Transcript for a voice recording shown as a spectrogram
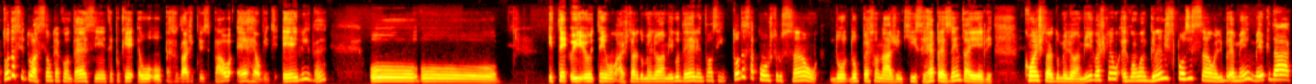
toda a situação que acontece entre, porque o, o personagem principal é realmente ele, né? O, o e tem, e tem a história do melhor amigo dele. Então, assim, toda essa construção do, do personagem que se representa ele com a história do melhor amigo, acho que é, é uma grande exposição. Ele é meio, meio que dá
